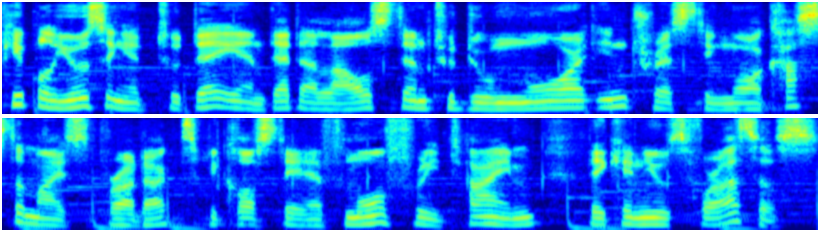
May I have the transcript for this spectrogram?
people using it today, and that allows them to do more interesting, more customized products because they have more free time they can use for others.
